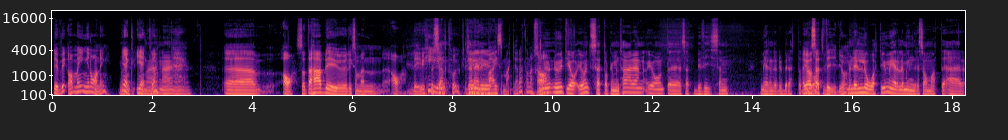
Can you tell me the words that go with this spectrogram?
Det har man ingen aning. Egent, egentligen. Nej, nej, nej. Eh, ja, så det här blir ju liksom en, ja, det är ju helt sen- sjukt. sen är det ju- bajsmacka detta Ja. nu, nu inte jag, jag har inte sett dokumentären och jag har inte sett bevisen. Mer än det du berättat Jag har sett videon. Men det låter ju mer eller mindre som att det är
